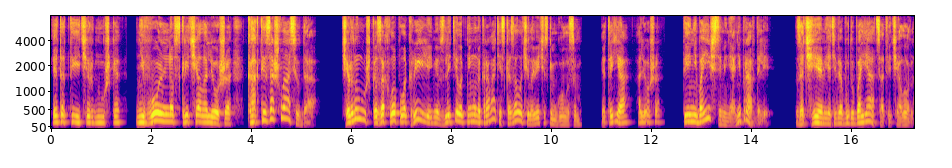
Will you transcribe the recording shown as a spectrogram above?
это ты, чернушка!» — невольно вскричал Алеша. «Как ты зашла сюда?» Чернушка захлопала крыльями, взлетела к нему на кровать и сказала человеческим голосом. «Это я, Алеша. Ты не боишься меня, не правда ли?» «Зачем я тебя буду бояться?» — отвечал он.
